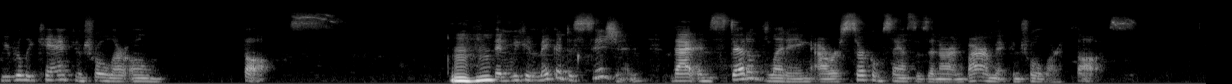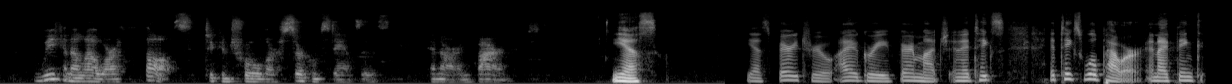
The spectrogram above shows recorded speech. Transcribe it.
we really can control our own thoughts, mm-hmm. then we can make a decision that instead of letting our circumstances and our environment control our thoughts, we can allow our thoughts to control our circumstances and our environment. Yes. Yes, very true. I agree very much, and it takes it takes willpower, and I think,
